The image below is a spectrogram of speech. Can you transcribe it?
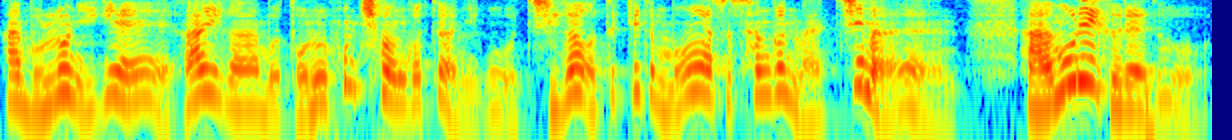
아, 물론 이게 아이가 뭐 돈을 훔쳐온 것도 아니고 지가 어떻게든 모아서 산 건 맞지만 아무리 그래도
